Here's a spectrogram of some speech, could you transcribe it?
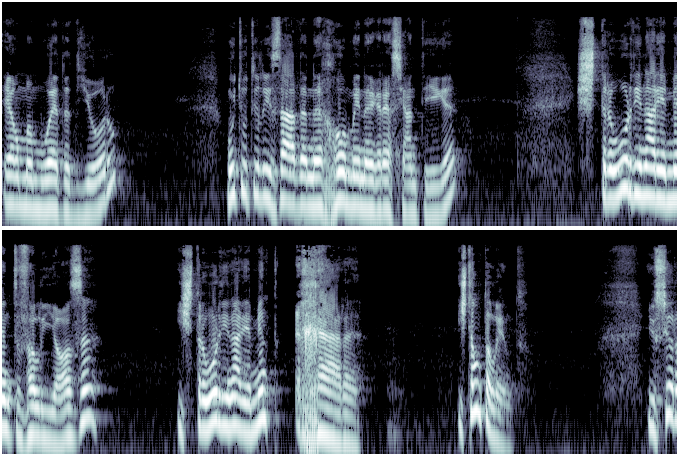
é uma moeda de ouro, muito utilizada na Roma e na Grécia Antiga, extraordinariamente valiosa e extraordinariamente rara. Isto é um talento. E o Sr.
